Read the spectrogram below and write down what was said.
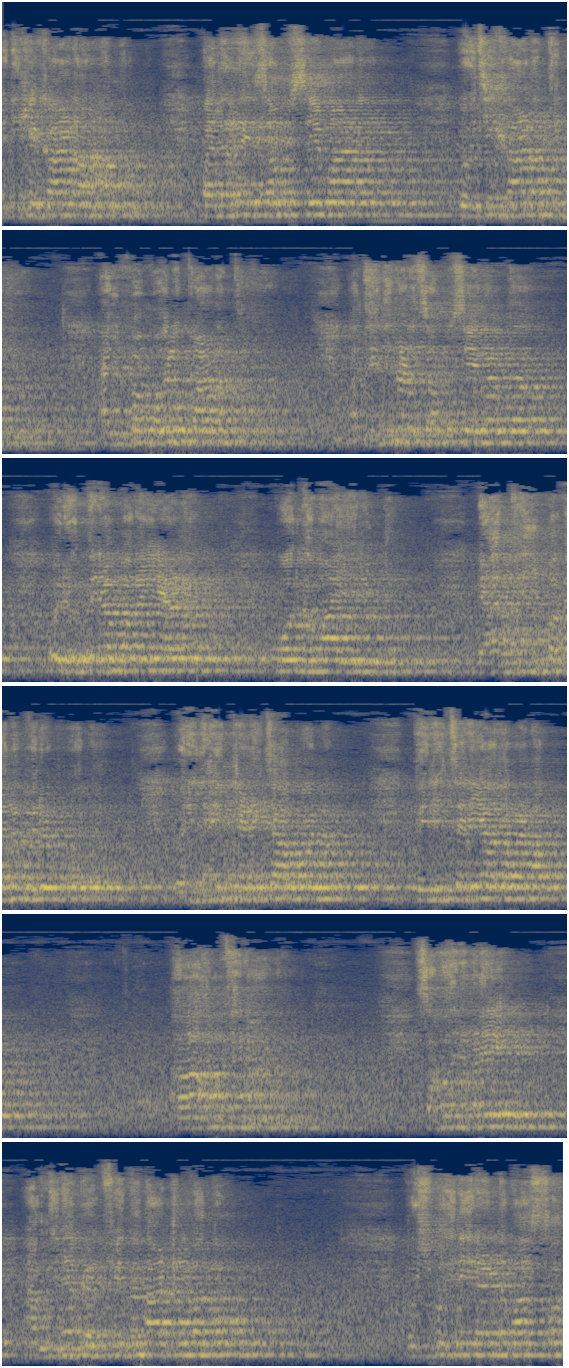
എനിക്ക് കാണാമെന്ന് പലരുടെയും സംശയമാണ് രുചി കാണത്തില്ല അല്പം പോലും കാണത്തില്ല അത് നിങ്ങളുടെ സംശയങ്ങൾക്ക് ഒരു ഉത്തരം പറയുകയാണ് പൂർണമായിരുന്നു രാത്രി പകലും ഒരുപോലെ ഒരു ലൈറ്റ് അടിച്ചാൽ പോലും തിരിച്ചറിയാതെ വേണം ആ സഹോദരങ്ങളെ അങ്ങനെ ഗൾഫിന്ന് നാട്ടിൽ വന്നു. പുഷ്പഗിരി രണ്ട് മാസം.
